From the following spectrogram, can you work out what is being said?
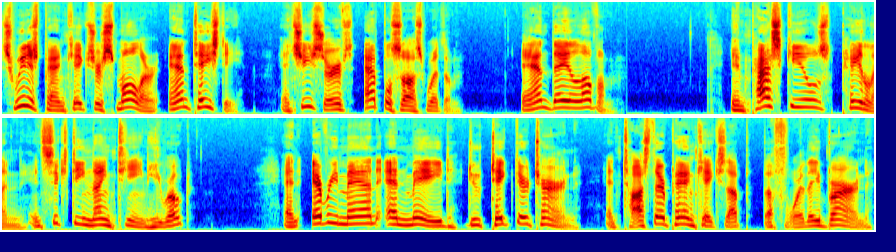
Swedish pancakes are smaller and tasty, and she serves applesauce with them, and they love them. In Pascal's Palin in 1619 he wrote, And every man and maid do take their turn, and toss their pancakes up before they burn.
